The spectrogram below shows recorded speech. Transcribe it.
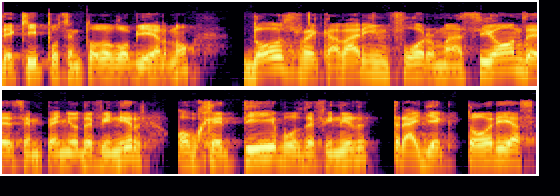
equipos en todo gobierno. Dos, recabar información de desempeño, definir objetivos, definir trayectorias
